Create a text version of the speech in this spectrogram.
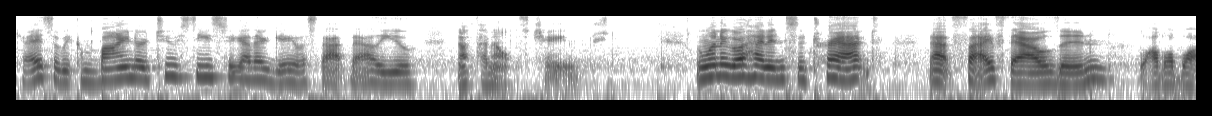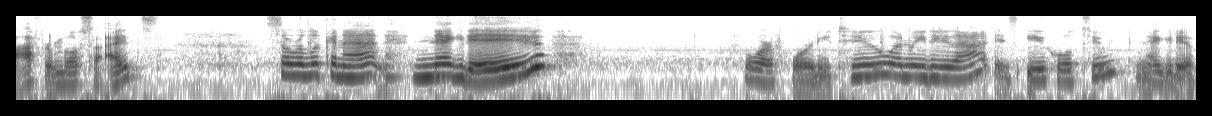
Okay, so we combined our two C's together, gave us that value. Nothing else changed. We want to go ahead and subtract that 5,000, blah, blah, blah, from both sides. So we're looking at negative 442 when we do that is equal to negative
